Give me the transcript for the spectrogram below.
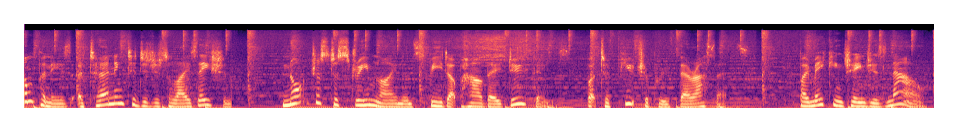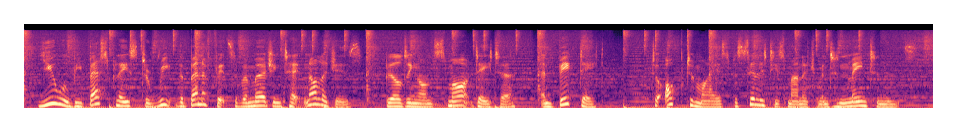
Companies are turning to digitalization not just to streamline and speed up how they do things, but to future-proof their assets. By making changes now, you will be best placed to reap the benefits of emerging technologies, building on smart data and big data to optimize facilities management and maintenance.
